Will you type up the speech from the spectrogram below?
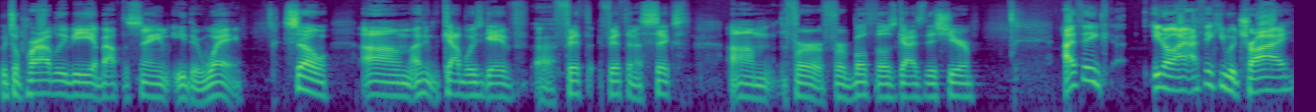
which will probably be about the same either way. So um, I think the Cowboys gave uh, fifth, fifth, and a sixth um, for for both those guys this year. I think you know. I, I think you would try.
